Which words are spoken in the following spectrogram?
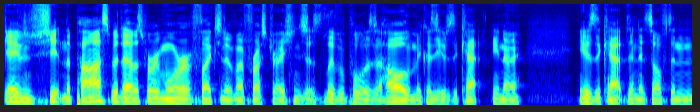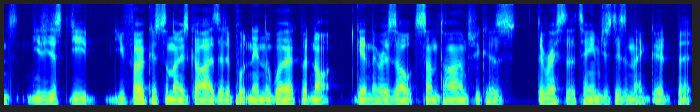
gave him shit in the past, but that was probably more a reflection of my frustrations as Liverpool as a whole, and because he was the cap, you know, he was the captain. It's often you just you you focus on those guys that are putting in the work, but not getting the results sometimes because the rest of the team just isn't that good. But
